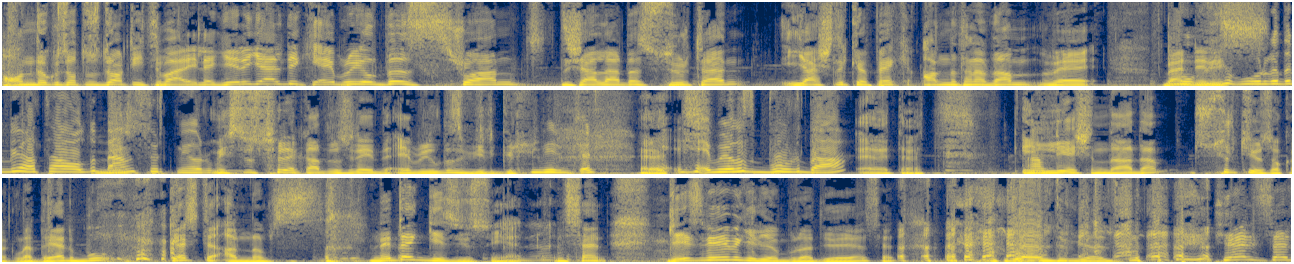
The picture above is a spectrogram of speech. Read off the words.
19.34 itibariyle geri geldik. Ebru Yıldız şu an dışarılarda sürten yaşlı köpek anlatan adam ve ben Deniz Vurguda bir hata oldu. Ben Mes- sürtmüyorum. Mesut Süre kadrosuyla Ebru Yıldız virgül. Virgül. Evet. Ebru Yıldız burada. Evet evet. 50 yaşında adam sürtüyor sokaklarda. Yani bu gerçekten anlamsız. Neden geziyorsun yani? Hani sen gezmeye mi geliyorsun bu radyoya ya sen? geldim geldim. yani sen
